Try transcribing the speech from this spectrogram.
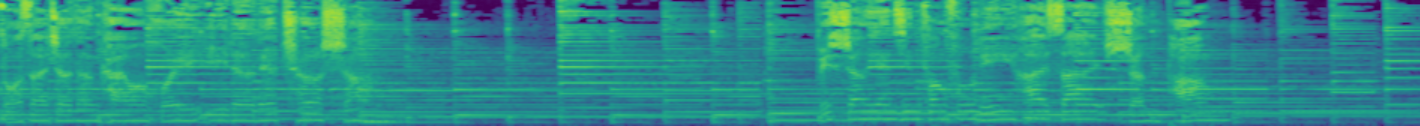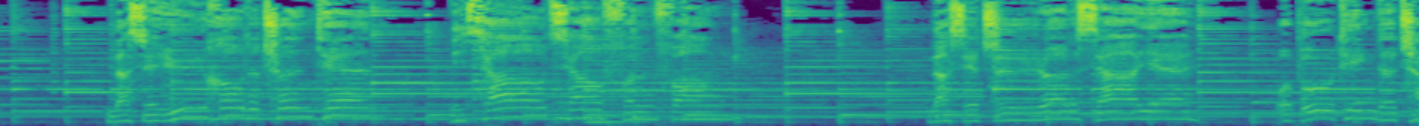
坐在这趟开往回忆的列车上，闭上眼睛，仿佛你还在身旁。那些雨后的春天。你悄悄芬芳，那些炙热的夏夜，我不停的唱。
